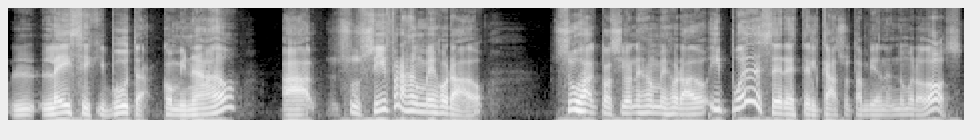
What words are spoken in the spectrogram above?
Lasik y Buta combinado, a, sus cifras han mejorado, sus actuaciones han mejorado y puede ser este el caso también del número 2,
